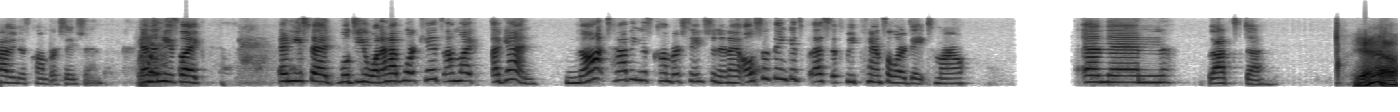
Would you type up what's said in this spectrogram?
having this conversation." And then he's like, and he said, "Well, do you want to have more kids?" I'm like, again, not having this conversation, and I also think it's best if we cancel our date tomorrow. And then that's done. Yeah.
